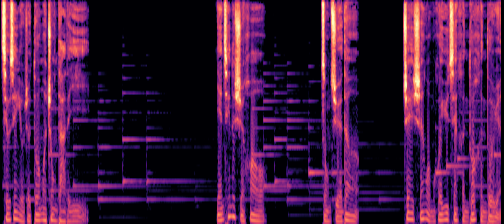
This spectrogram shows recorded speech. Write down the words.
究竟有着多么重大的意义。”年轻的时候，总觉得这一生我们会遇见很多很多人，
